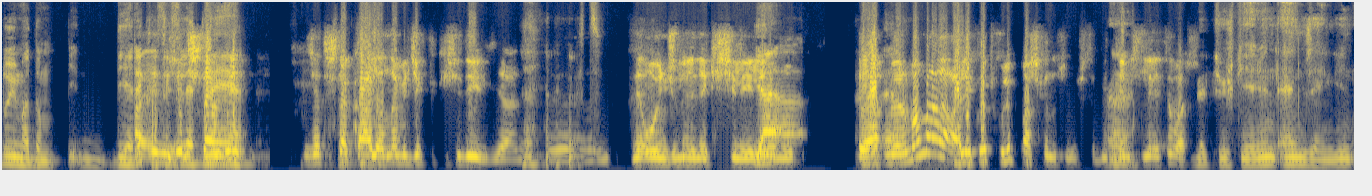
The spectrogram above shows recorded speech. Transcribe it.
duymadım diyerek Hayır, hafifletmeye... Nejat İşler kale alınabilecek bir kişi değil yani. evet. ee, ne oyunculuğu ne kişiliği. Yani, onu şey yapmıyorum ama Ali Koç kulüp başkanı sonuçta. Bir evet. temsiliyeti var. Ve Türkiye'nin en zengin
